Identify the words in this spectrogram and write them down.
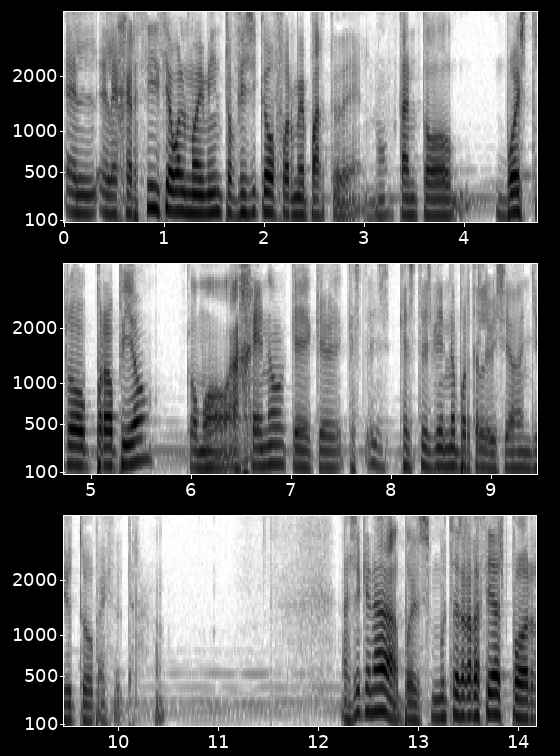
el, ejercicio o el movimiento físico forme parte de él, ¿no? Tanto vuestro propio como ajeno que, que, estéis, viendo por televisión, YouTube, etc. Así que nada, pues muchas gracias por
